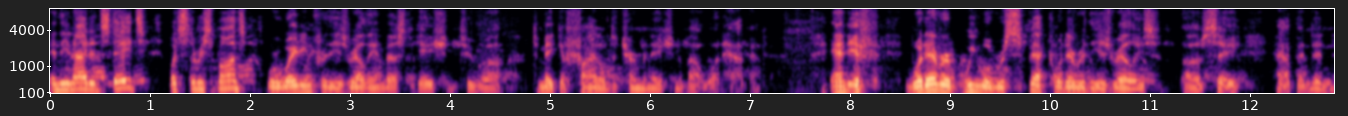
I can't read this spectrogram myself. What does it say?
In the United States, what's the response? We're waiting for the Israeli investigation to uh, to make a final determination about what happened. And if whatever we will respect whatever the Israelis uh, say happened, and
